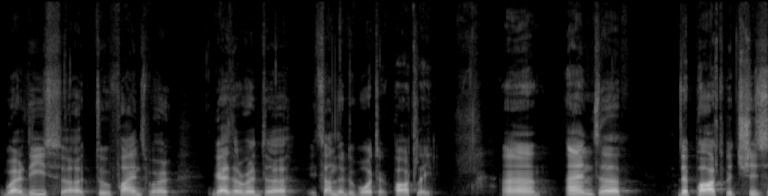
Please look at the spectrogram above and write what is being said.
where these two finds were gathered, it's under the water partly. and the part which is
